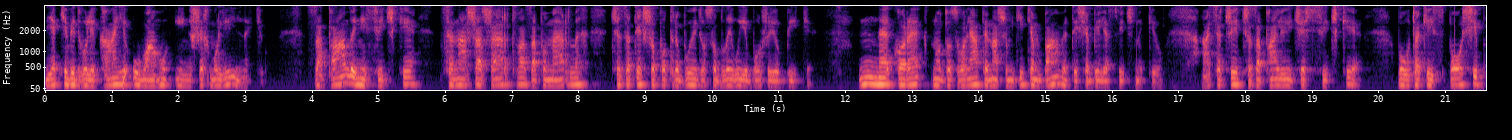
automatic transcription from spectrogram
яке відволікає увагу інших молільників. Запалені свічки це наша жертва за померлих чи за тих, що потребують особливої Божої опіки. Некоректно дозволяти нашим дітям бавитися біля свічників, гасячи чи запалюючи свічки, бо у такий спосіб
